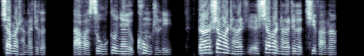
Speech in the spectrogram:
下半场的这个打法似乎更加有控制力。当然，上半场的下半场的这个踢法呢，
